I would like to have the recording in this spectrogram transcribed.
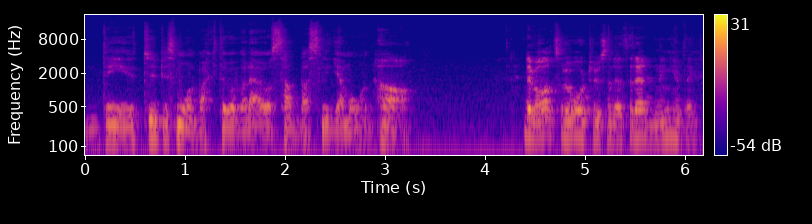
Det är ju typiskt målvakter att vara där och sabba snygga mål. Ja. Det var alltså årtusendets räddning helt enkelt.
